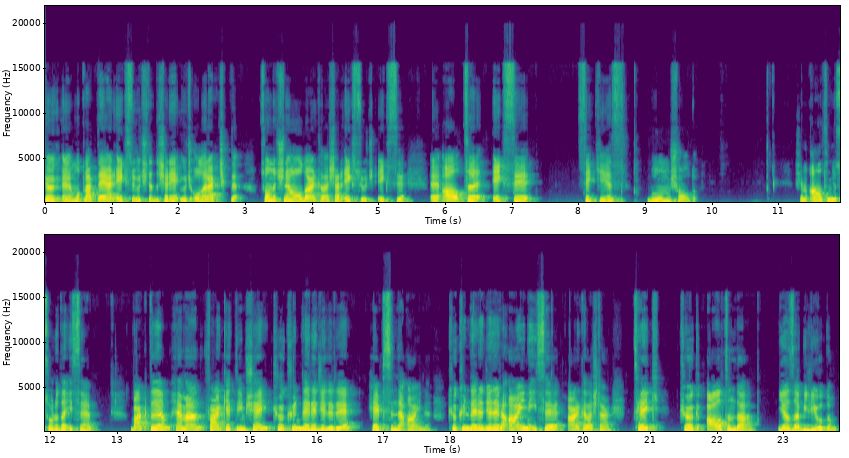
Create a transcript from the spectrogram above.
E, mutlak değer eksi 3 de dışarıya 3 olarak çıktı. Sonuç ne oldu arkadaşlar? Eksi 3, eksi e, 6, eksi 8 bulunmuş oldu. Şimdi 6. soruda ise baktığım hemen fark ettiğim şey kökün dereceleri hepsinde aynı. Kökün dereceleri aynı ise arkadaşlar tek kök altında yazabiliyordum.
